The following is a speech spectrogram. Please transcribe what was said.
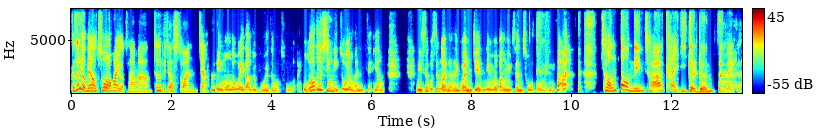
可是有没有搓的话有差吗？就是比较酸，这样柠檬的味道就不会这么出来。我不知道这个心理作用还是怎样。你是不是暖男的关键？你有没有帮女生搓冻柠茶？从冻柠茶看一个人之类的。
